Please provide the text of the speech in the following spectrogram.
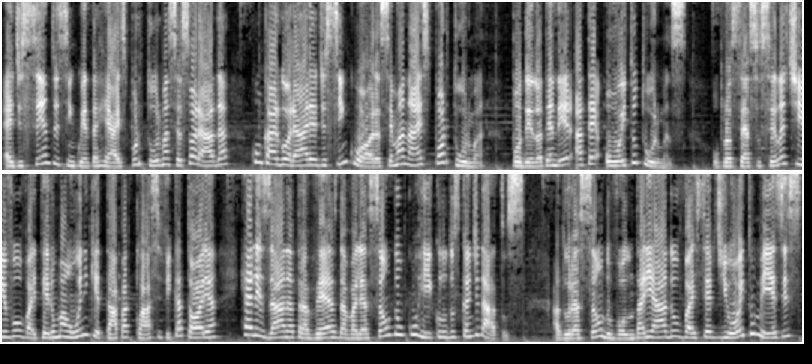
é de 150 reais por turma assessorada, com carga horária de 5 horas semanais por turma, podendo atender até 8 turmas. O processo seletivo vai ter uma única etapa classificatória realizada através da avaliação do currículo dos candidatos. A duração do voluntariado vai ser de oito meses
